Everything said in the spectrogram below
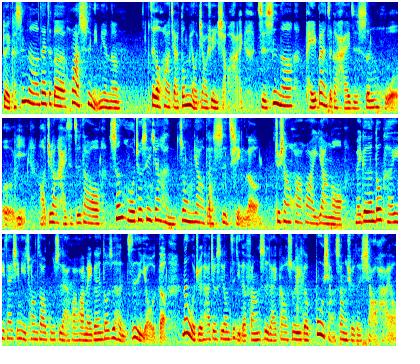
对。可是呢，在这个画室里面呢，这个画家都没有教训小孩，只是呢陪伴这个孩子生活而已。好，就让孩子知道哦，生活就是一件很重要的事情了。就像画画一样哦，每个人都可以在心里创造故事来画画，每个人都是很自由的。那我觉得他就是用自己的方式来告诉一个不想上学的小孩哦，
